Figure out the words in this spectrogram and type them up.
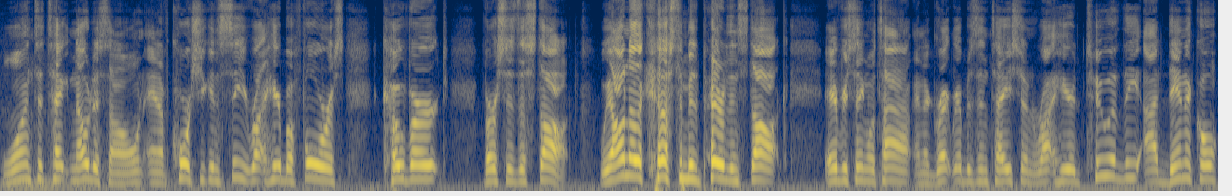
one to take notice on. And of course you can see right here before us, covert versus the stock. We all know the custom is better than stock every single time and a great representation right here. Two of the identical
